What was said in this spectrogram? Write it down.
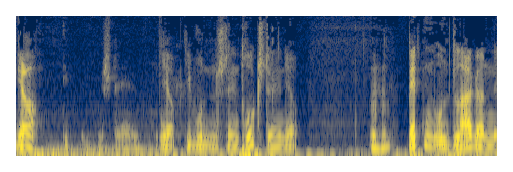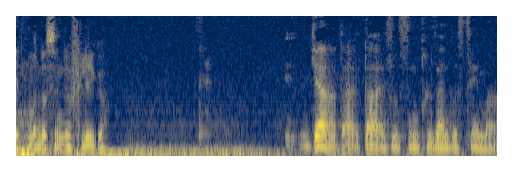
ja. Die wunden Stellen. Ja, die wunden Stellen. Druckstellen, ja. Mhm. Betten und Lagern nennt man das in der Pflege. Ja, da, da ist es ein brisantes Thema.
